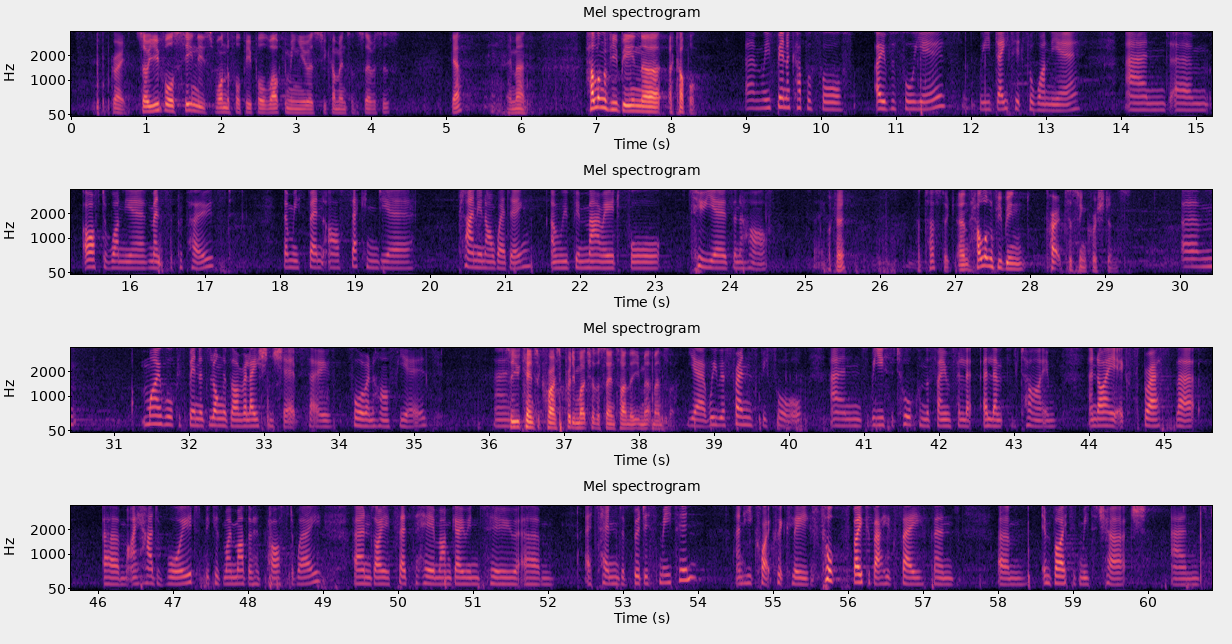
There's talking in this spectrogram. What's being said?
Great. So you've all seen these wonderful people welcoming you as you come into the services. Yeah. Amen. How long have you been uh, a couple? Um, we've been a couple for over four years. We dated for one year, and um, after one year, Mensa proposed. Then we spent our second year planning our wedding, and we've been married for two years and a half. So. Okay. Fantastic. And how long have you been practicing Christians? Um, my walk has been as long as our relationship, so four and a half years. So you came to Christ pretty much at the same time that you met Mensa? Yeah, we were friends before, and we used to talk on the phone for le- a length of time. And I expressed that um, I had a void because my mother had passed away. And I said to him, I'm going to um, attend a Buddhist meeting. And he quite quickly spoke about his faith and um, invited me to church. And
